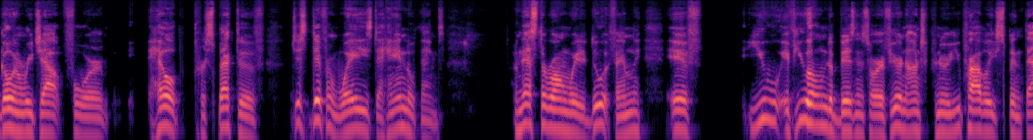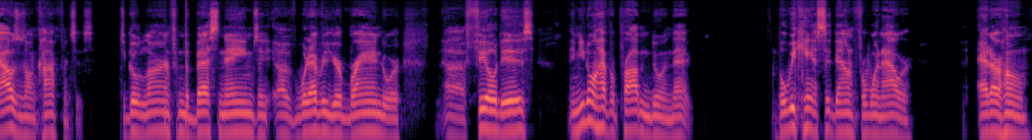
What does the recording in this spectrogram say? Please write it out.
go and reach out for help, perspective, just different ways to handle things. And that's the wrong way to do it, family. If you if you owned a business or if you're an entrepreneur, you probably spend thousands on conferences to go learn from the best names of whatever your brand or uh, field is, and you don't have a problem doing that. But we can't sit down for one hour at our home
